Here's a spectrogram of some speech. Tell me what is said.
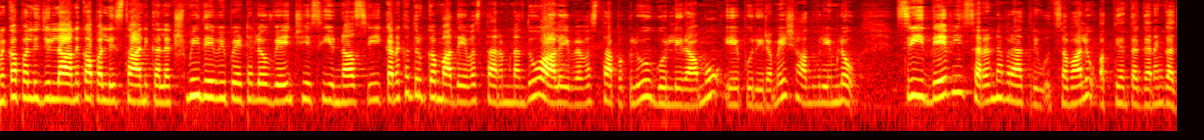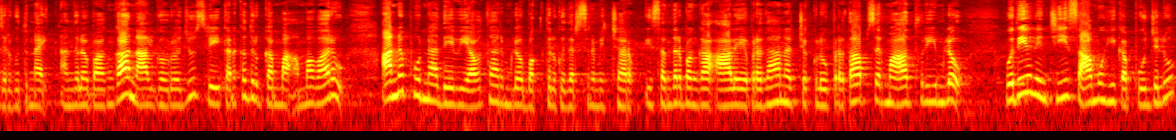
అనకాపల్లి జిల్లా అనకాపల్లి స్థానిక లక్ష్మీదేవిపేటలో వేంచేసి ఉన్న శ్రీ కనకదుర్గమ్మ దేవస్థానం నందు ఆలయ వ్యవస్థాపకులు గొల్లిరాము ఏపూరి రమేష్ ఆధ్వర్యంలో శ్రీదేవి శరణవరాత్రి శరన్నవరాత్రి ఉత్సవాలు అత్యంత ఘనంగా జరుగుతున్నాయి. అందులో భాగంగా నాలుగవ రోజు శ్రీ కనకదుర్గమ్మ అమ్మవారు అన్నపూర్ణాదేవి అవతారంలో భక్తులకు దర్శనమిచ్చారు. ఈ సందర్భంగా ఆలయ ప్రధాన అర్చకులు ప్రతాప్ శర్మ ఆధ్వర్యంలో ఉదయం నుంచి సామూహిక పూజలు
